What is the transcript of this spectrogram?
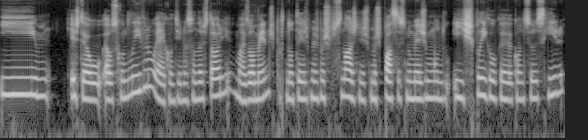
E este é o, é o segundo livro, é a continuação da história, mais ou menos, porque não tem as mesmas personagens, mas passa-se no mesmo mundo e explica o que é aconteceu a seguir.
